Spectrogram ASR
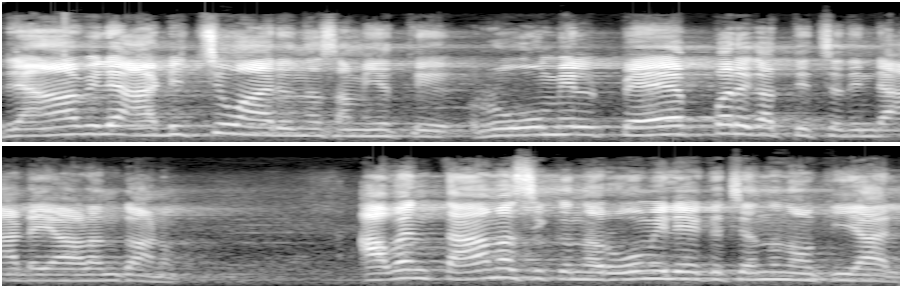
രാവിലെ അടിച്ചു വാരുന്ന സമയത്ത് റൂമിൽ പേപ്പർ കത്തിച്ചതിന്റെ അടയാളം കാണും. അവൻ താമസിക്കുന്ന റൂമിലേക്ക് ചെന്ന് നോക്കിയാൽ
